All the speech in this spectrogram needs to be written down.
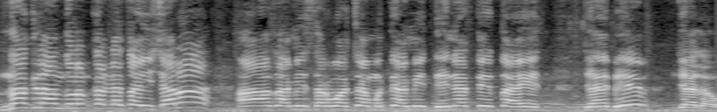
नग्न आंदोलन करण्याचा इशारा आज आम्ही सर्वांच्या मते आम्ही देण्यात येत आहेत. जय भीम जय लाऊद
